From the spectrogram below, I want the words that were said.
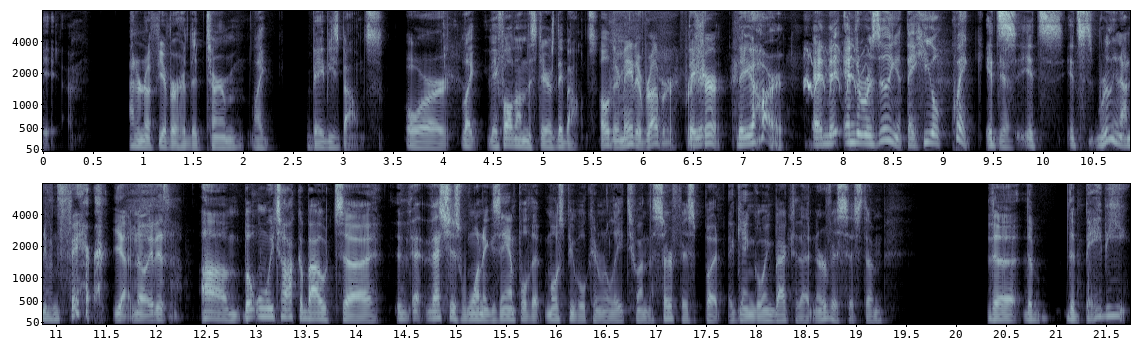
I don't know if you ever heard the term like babies bounce or like they fall down the stairs, they bounce. oh they're made of rubber for they, sure They are, and they, and they're resilient. They heal quick. It's it's it's really not even fair. yeah no it isn't Um, but when we talk about uh, th- that's just one example that most people can relate to on the surface. But again, going back to that nervous system, the the the baby,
